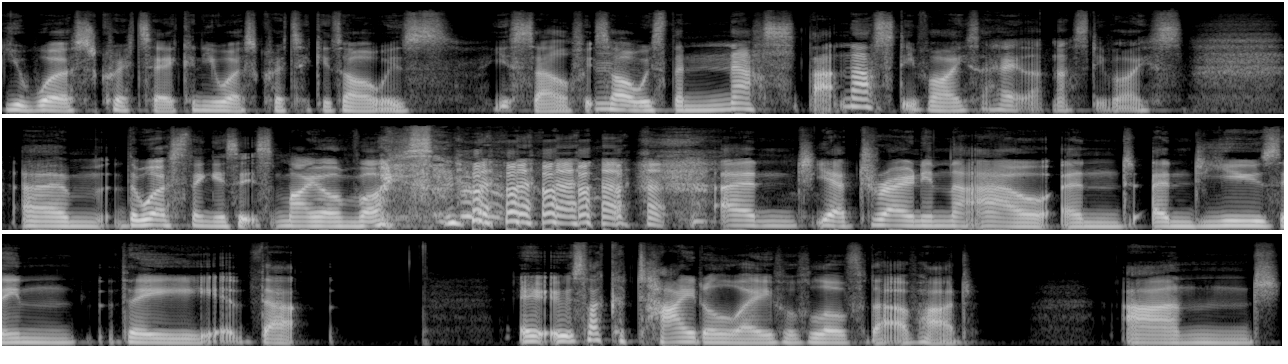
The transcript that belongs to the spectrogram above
your worst critic. And your worst critic is always yourself. It's mm. always the nas- that nasty voice. I hate that nasty voice. Um, the worst thing is it's my own voice, and yeah, drowning that out and and using the that it, it was like a tidal wave of love that I've had, and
